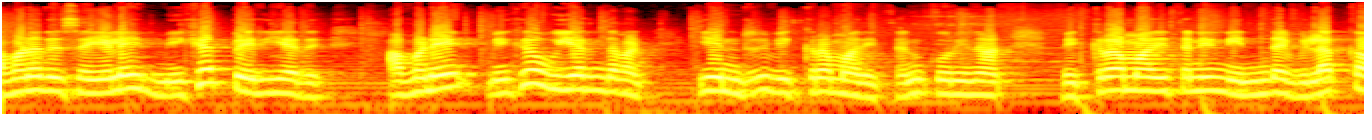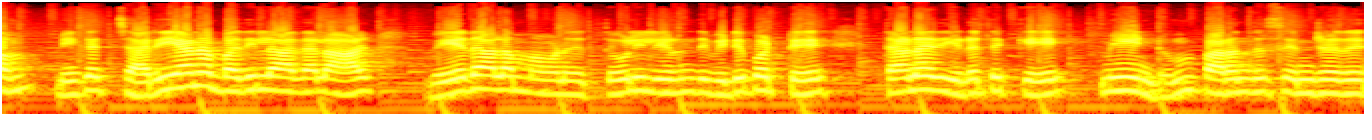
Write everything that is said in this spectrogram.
அவனது செயலை மிக பெரியது. அவனே மிக உயர்ந்தவன் என்று விக்ரமாதித்தன் கூறினான். விக்ரமாதித்தனின் இந்த விளக்கம் மிகச் சரியான பதிலாதலால் வேதாளம் அவனது தோளிலிருந்து விடுபட்டு தனது இடத்துக்கே மீண்டும் பறந்து சென்றது.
